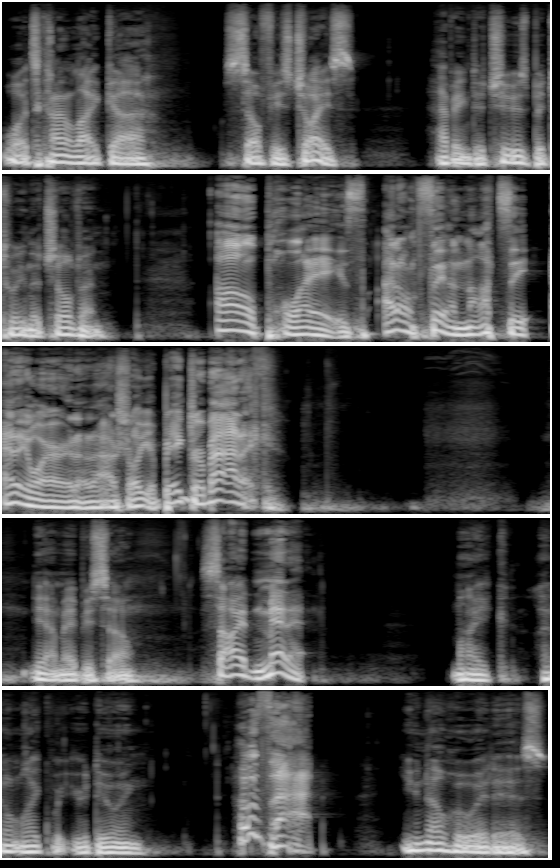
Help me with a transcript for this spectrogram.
Well, it's kind of like uh, Sophie's Choice, having to choose between the children. Oh, please. I don't see a Nazi anywhere international. You're being dramatic. Yeah, maybe so. So admit it. Mike, I don't like what you're doing. Who's that? You know who it is.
